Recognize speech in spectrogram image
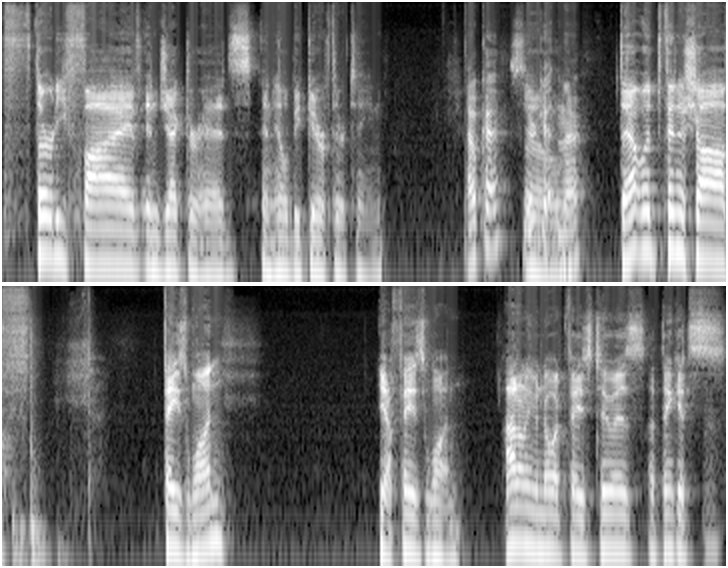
35 injector heads, and he'll be gear 13. okay so you're getting there That would finish off phase one. Yeah, phase one. I don't even know what phase two is. I think it's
